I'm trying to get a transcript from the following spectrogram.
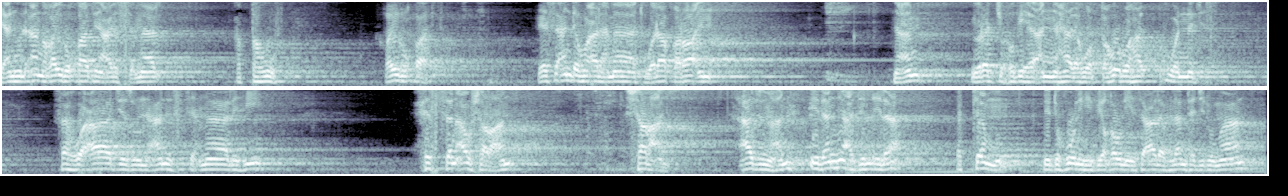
لأنه الآن غير قادر على استعمال الطهور. غير قادر. ليس عنده علامات ولا قرائن. نعم يرجح بها أن هذا هو الطهور وهذا هو النجس. فهو عاجز عن استعماله حسا أو شرعا. شرعا. عاجز عنه. إذن يعدل إلى التيمم لدخوله في قوله تعالى فلم تجدوا ماء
